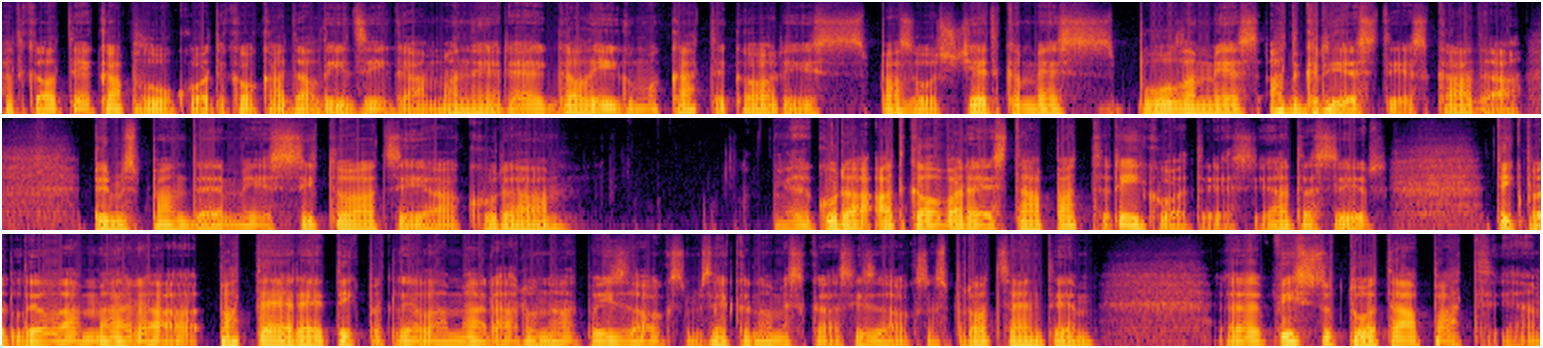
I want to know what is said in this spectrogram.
atkal tiek aplūkota kaut kādā līdzīgā manierē. Galīguma kategorijas pazūd. Šķiet, ka mēs pūlamies atgriezties kādā pirms pandēmijas situācijā, kurā kurā atkal varēs tāpat rīkoties. Ja? Tas ir tikpat lielā mērā patērēt, tikpat lielā mērā runāt par izaugsmas, ekonomiskās izaugsmas procentiem. Eh, visu to tāpat. Ja?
